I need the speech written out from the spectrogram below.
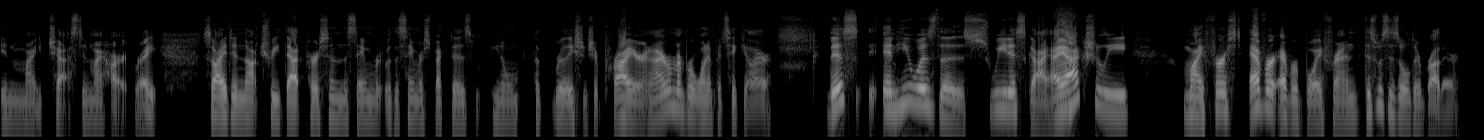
in my chest, in my heart, right? So I did not treat that person the same with the same respect as, you know, the relationship prior. And I remember one in particular. This and he was the sweetest guy. I actually my first ever ever boyfriend this was his older brother.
